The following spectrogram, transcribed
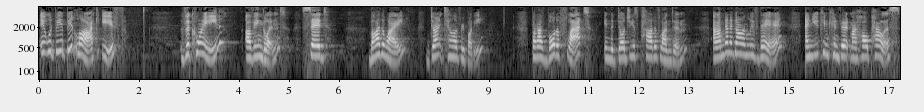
It would be a bit like if the Queen of England said, By the way, don't tell everybody, but I've bought a flat in the dodgiest part of London and I'm going to go and live there, and you can convert my whole palace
